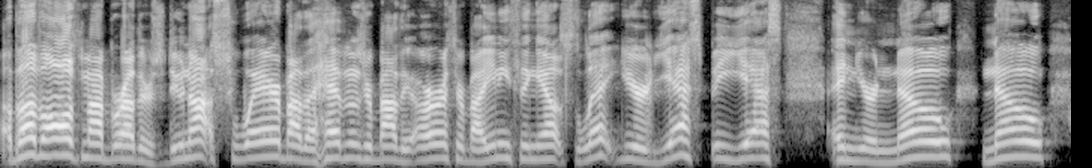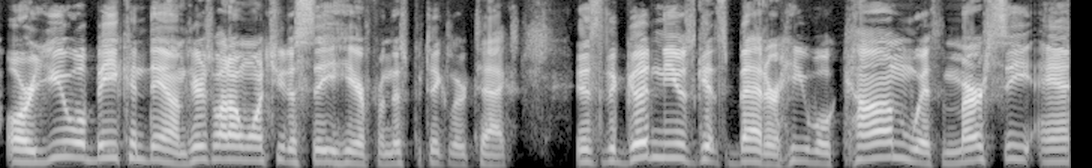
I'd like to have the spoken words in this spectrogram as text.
Above all, my brothers, do not swear by the heavens or by the earth or by anything else. Let your yes be yes and your no, no, or you will be condemned. Here's what I want you to see here from this particular text is the good news gets better. He will come with mercy and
